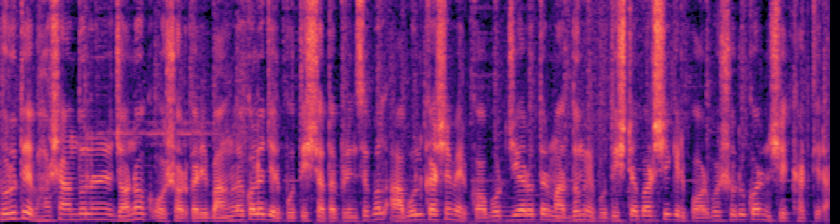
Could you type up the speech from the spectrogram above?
শুরুতে ভাষা আন্দোলনের জনক ও সরকারি বাংলা কলেজের প্রতিষ্ঠাতা প্রিন্সিপাল আবুল কাশেমের কবর জিয়ারতের মাধ্যমে প্রতিষ্ঠাবার্ষিকীর পর্ব শুরু করেন শিক্ষার্থীরা।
